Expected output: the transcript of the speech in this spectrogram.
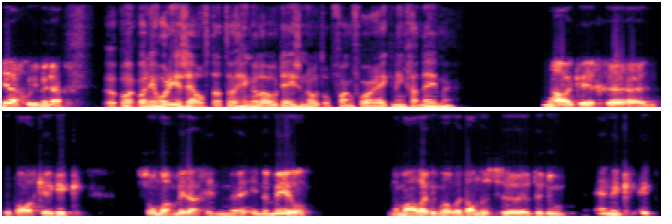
Ja, goedemiddag. Eh, wa- wanneer hoorde je zelf dat de Hengelo deze noodopvang voor rekening gaat nemen? Nou, ik kreeg, eh, toevallig keek ik zondagmiddag in, eh, in de mail. Normaal heb ik wel wat anders eh, te doen. En ik, ik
